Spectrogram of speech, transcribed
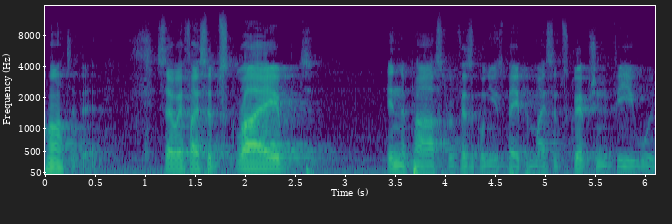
part of it. So if I subscribed in the past for a physical newspaper, my subscription fee would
